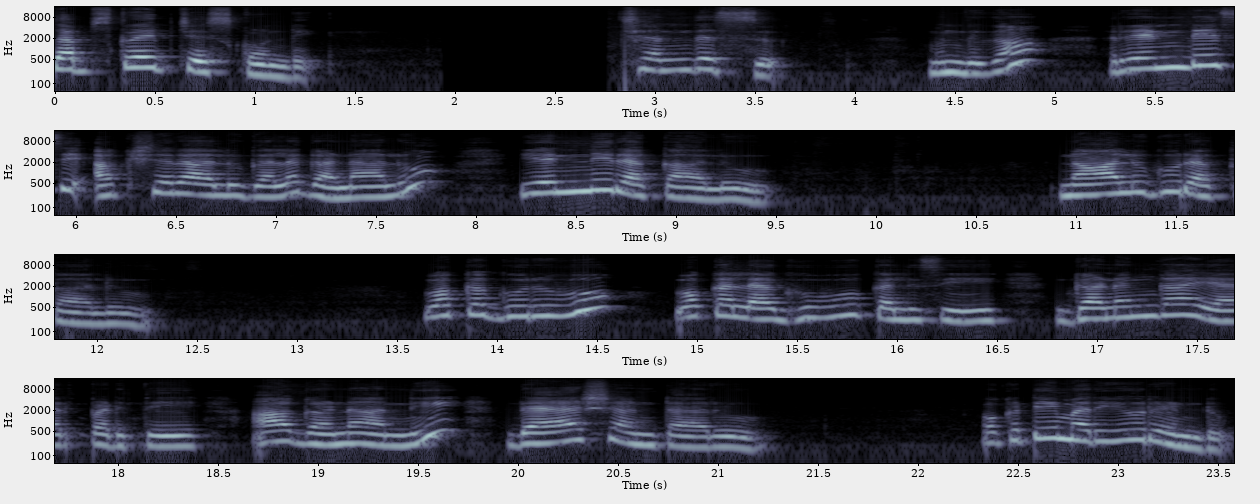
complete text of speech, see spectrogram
సబ్స్క్రైబ్ చేసుకోండి. ఛందస్సు. ముందుగా రెండేసి అక్షరాలు గల గణాలు ఎన్ని రకాలు? నాలుగు రకాలు. ఒక గురువు ఒక లఘువు కలిసి గణంగా ఏర్పడితే ఆ గణాన్ని డాష్ అంటారు. ఒకటి మరియు రెండు.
